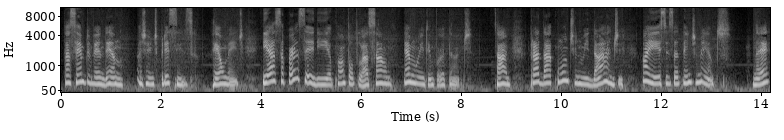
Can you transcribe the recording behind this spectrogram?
está sempre vendendo. A gente precisa, realmente. E essa parceria com a população é muito importante, sabe? Para dar continuidade a esses atendimentos, né?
